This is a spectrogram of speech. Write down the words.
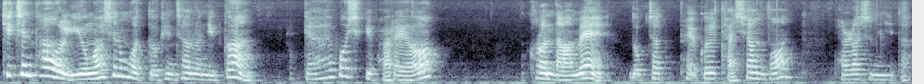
키친타올 이용하시는 것도 괜찮으니까 이렇게 해보시기 바래요. 그런 다음에 녹차팩을 다시 한번 발라줍니다.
